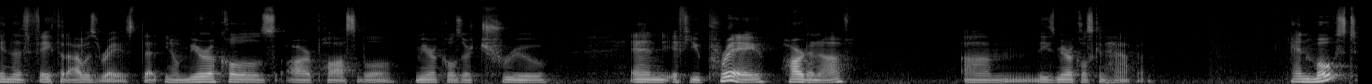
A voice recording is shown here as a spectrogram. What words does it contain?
in the faith that I was raised, that you know miracles are possible, miracles are true, and if you pray hard enough, um, these miracles can happen. And most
